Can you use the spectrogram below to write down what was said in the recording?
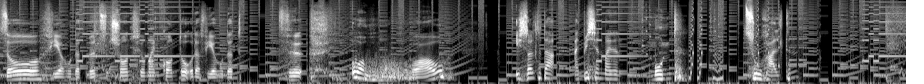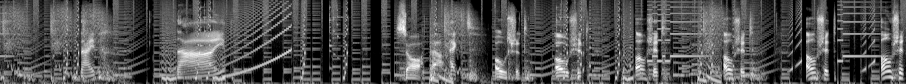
So, 400 Münzen schon für mein Konto oder 400 für... Wow, wow. Ich sollte da ein bisschen meinen Mund zuhalten. Nein. Nein. So, perfekt. Oh shit. Oh shit. Oh shit. Oh shit. Oh shit. Oh shit.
